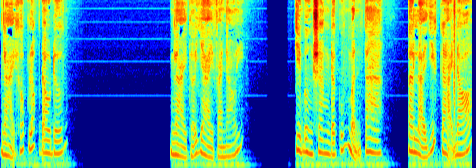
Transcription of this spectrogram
Ngài khóc lóc đau đớn. Ngài thở dài và nói Chim ưng săn đã cứu mệnh ta Ta lại giết ngại nó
